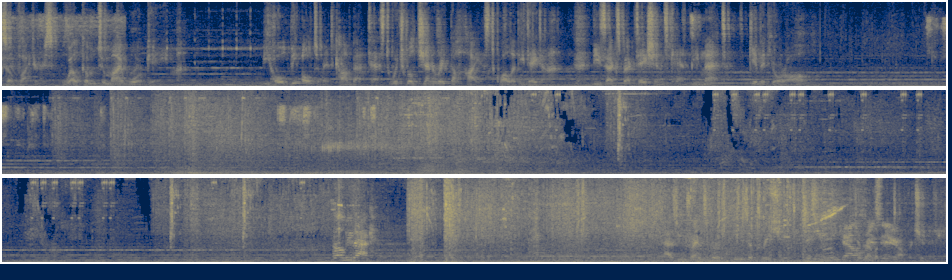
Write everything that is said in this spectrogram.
Exofighters, welcome to my war game. Behold the ultimate combat test, which will generate the highest quality data. These expectations can be met. Give it your all. I'll be back. As you transfer, please appreciate this unique Cavalry's development here. opportunity.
